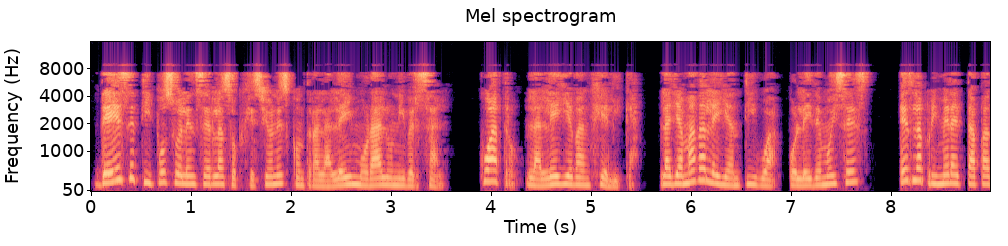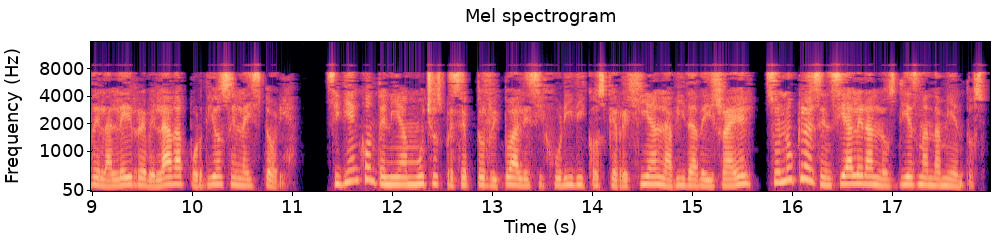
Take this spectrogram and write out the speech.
De ese tipo suelen ser las objeciones contra la ley moral universal. 4. La ley evangélica. La llamada ley antigua, o ley de Moisés, es la primera etapa de la ley revelada por Dios en la historia. Si bien contenía muchos preceptos rituales y jurídicos que regían la vida de Israel, su núcleo esencial eran los diez mandamientos,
